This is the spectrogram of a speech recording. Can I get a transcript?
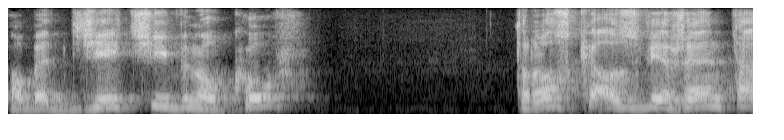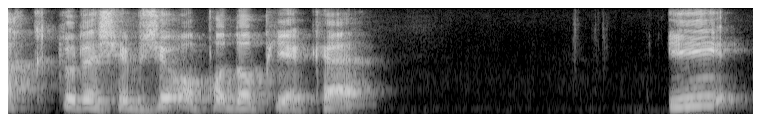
wobec dzieci wnuków, troska o zwierzętach, które się wzięło pod opiekę i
